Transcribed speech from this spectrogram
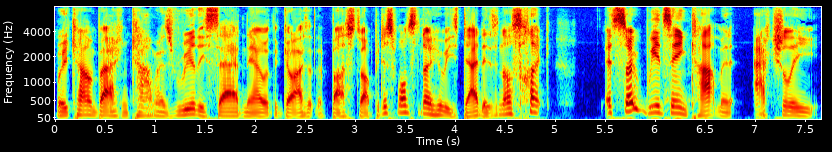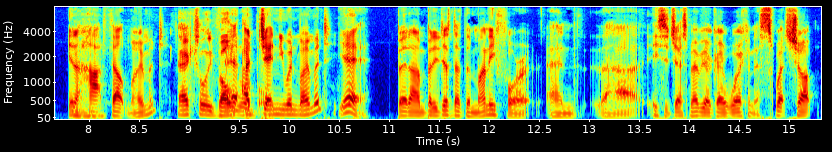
We come back and Cartman is really sad now with the guys at the bus stop. He just wants to know who his dad is. And I was like, it's so weird seeing Cartman actually in a heartfelt moment, Actually a, vulnerable. a genuine moment. Yeah. But um, but he doesn't have the money for it, and uh, he suggests maybe I'll go work in a sweatshop,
